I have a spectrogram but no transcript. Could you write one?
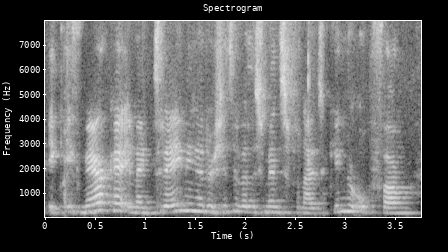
Ik, ik merk hè, in mijn trainingen, er zitten wel eens mensen vanuit de kinderopvang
